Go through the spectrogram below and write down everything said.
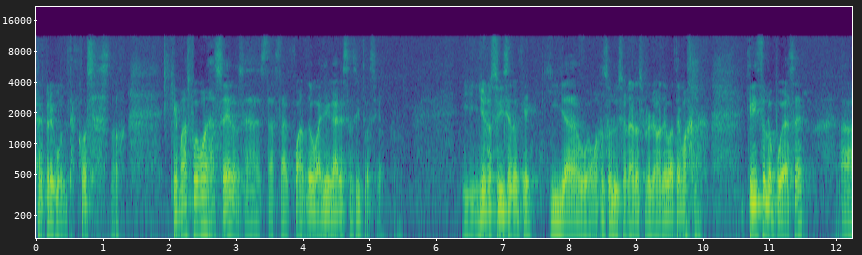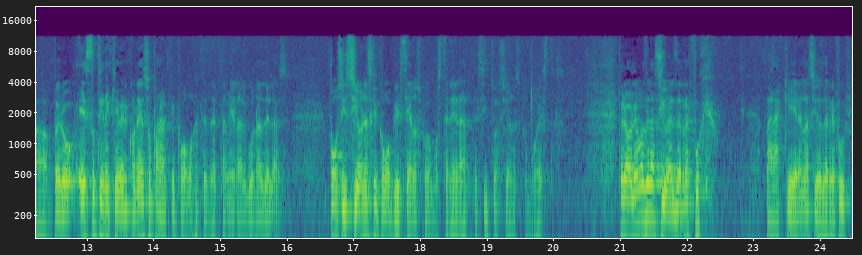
se pregunta cosas, ¿no? ¿Qué más podemos hacer? O sea, ¿hasta, hasta cuándo va a llegar esta situación? Y yo no estoy diciendo que aquí ya vamos a solucionar los problemas de Guatemala. Cristo lo puede hacer, Ah, pero esto tiene que ver con eso para que podamos entender también algunas de las posiciones que como cristianos podemos tener ante situaciones como estas. Pero hablemos de las ciudades de refugio. ¿Para qué eran las ciudades de refugio?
